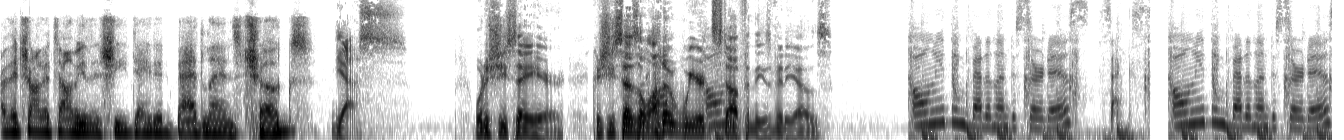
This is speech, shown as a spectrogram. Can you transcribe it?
Are they trying to tell me that she dated Badlands Chugs? Yes. What does she say here? Because she says a lot of weird Oh. stuff in these videos. Only thing better than dessert is sex. Only thing better than dessert is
